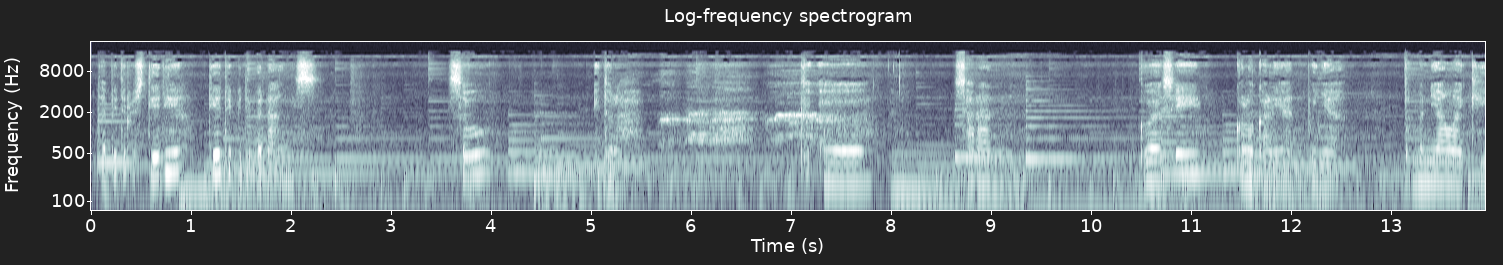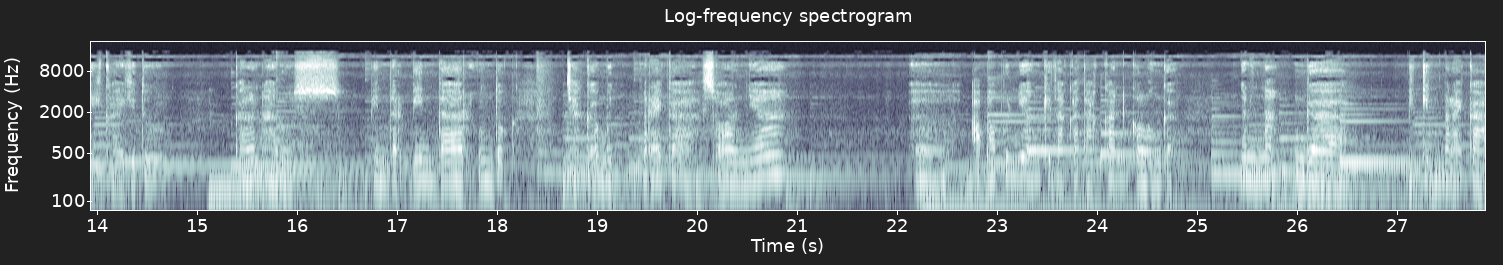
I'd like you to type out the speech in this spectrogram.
Tapi terus dia dia dia tiba-tiba nangis. So itulah. Ke, uh, saran gue sih kalau kalian punya temen yang lagi kayak gitu kalian harus pintar-pintar untuk jaga mood mereka. Soalnya uh, apa pun yang kita katakan kalau nggak ngena nggak bikin mereka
